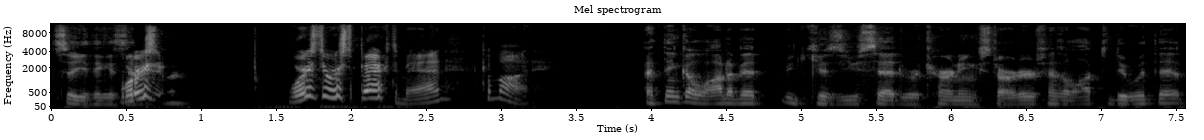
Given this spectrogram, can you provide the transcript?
So you think it's where's where's the respect, man? Come on. I think a lot of it because you said returning starters has a lot to do with it,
